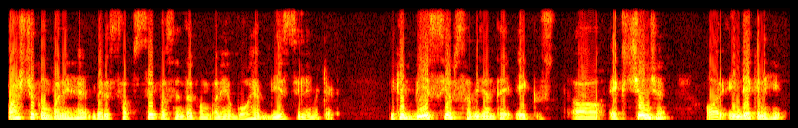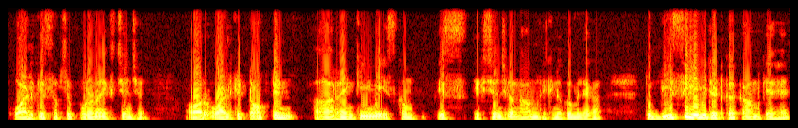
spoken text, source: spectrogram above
फ़र्स्ट जो कंपनी है, मेरे सबसे पसंदीदा कंपनी है, वो है बीएससी लिमिटेड देखिए बीएससी आप सभी जानते हैं, एक एक्सचेंज है और इंडिया के नहीं वर्ल्ड के सबसे पुराना एक्सचेंज है और वर्ल्ड के टॉप टेन रैंकिंग में इस इस एक्सचेंज का नाम देखने को मिलेगा। तो बीएससी लिमिटेड का काम क्या है?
